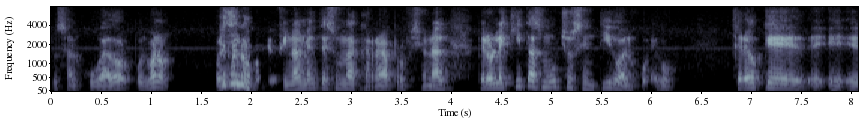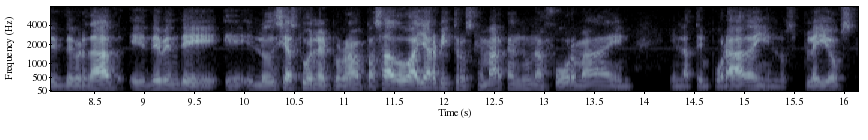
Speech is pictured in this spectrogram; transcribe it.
pues, al jugador, pues bueno, pues bueno. porque finalmente es una carrera profesional, pero le quitas mucho sentido al juego. Creo que eh, de verdad deben de, lo decías tú en el programa pasado, hay árbitros que marcan de una forma en en la temporada y en los playoffs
